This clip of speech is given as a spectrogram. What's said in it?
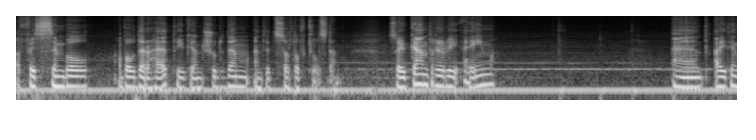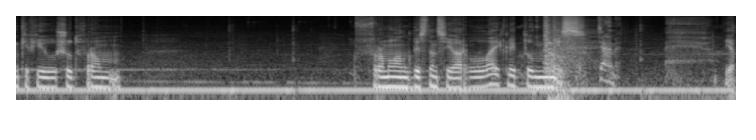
a fist symbol above their head you can shoot them and it sort of kills them. So you can't really aim. And I think if you shoot from from long distance you are likely to miss. Damn it. Yep,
